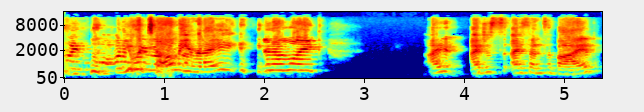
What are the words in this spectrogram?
like what would I you would tell mad me, about? right? and I'm like, I I just I sense a vibe,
